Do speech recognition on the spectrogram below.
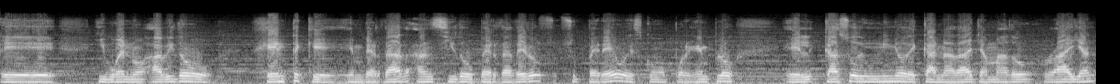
Eh, y bueno, ha habido gente que en verdad han sido verdaderos superhéroes, como por ejemplo el caso de un niño de Canadá llamado Ryan,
